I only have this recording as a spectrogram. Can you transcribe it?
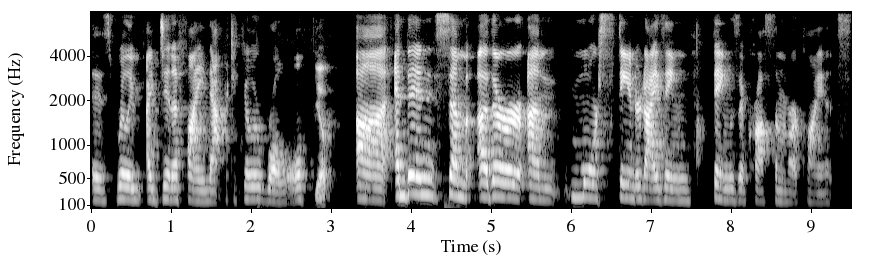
is really identifying that particular role. Yep. Uh, and then some other um, more standardizing things across some of our clients.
